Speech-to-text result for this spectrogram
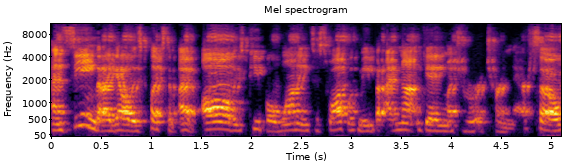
and seeing that I get all these clicks and I have all these people wanting to swap with me, but I'm not getting much of a return there. So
